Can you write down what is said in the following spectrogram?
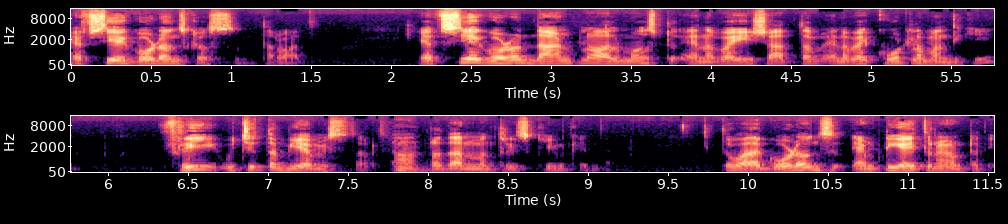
ఎఫ్సిఐ గోడౌన్స్కి వస్తుంది తర్వాత. ఎఫ్సిఐ గోడౌన్ దాంట్లో ఆల్మోస్ట్ ఎనభై శాతం ఎనభై కోట్ల మందికి ఫ్రీ ఉచిత బియ్యం ఇస్తారు. అవును. ప్రధాన మంత్రి స్కీమ్ కింద. సో వాళ్ళ గోడౌన్స్ ఎంటీ అవుతూనే ఉంటుంది.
